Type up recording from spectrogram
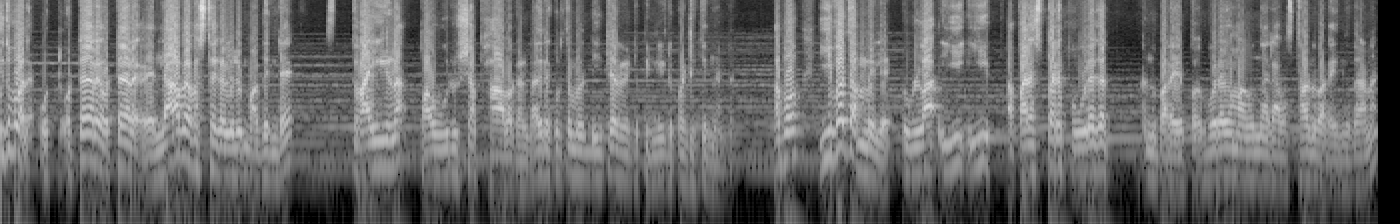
ഇതുപോലെ ഒട്ട് ഒട്ടേറെ ഒട്ടേറെ എല്ലാ വ്യവസ്ഥകളിലും അതിന്റെ ത്രൈണ പൗരുഷ ഭാവങ്ങളുണ്ട്. അതിനെക്കുറിച്ച് നമ്മൾ ഡീറ്റെയിൽ ആയിട്ട് പിന്നീട് പഠിക്കുന്നുണ്ട്. അപ്പോ ഇവ തമ്മിൽ ഉള്ള ഈ ഈ പരസ്പര പൂരക എന്ന് പറയപ്പോ പൂരകമാകുന്ന ഒരു അവസ്ഥ എന്ന് പറയുന്നതാണ്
